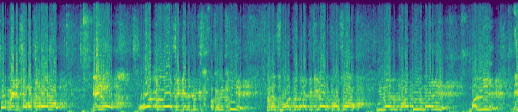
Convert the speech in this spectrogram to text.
తొమ్మిది సంవత్సరాలు మీరు ఓట్లు వేసి గెలిపించిన ఒక వ్యక్తి తన స్వార్థ రాజకీయాల కోసం ఈ రోజు పార్టీలు మారి మళ్ళీ మీ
